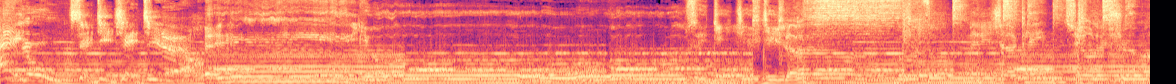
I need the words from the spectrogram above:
Hey yo, c'est DJ Dealer. Hey yo, c'est DJ Dealer. Bozoum et Jacqueline sur le chemin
